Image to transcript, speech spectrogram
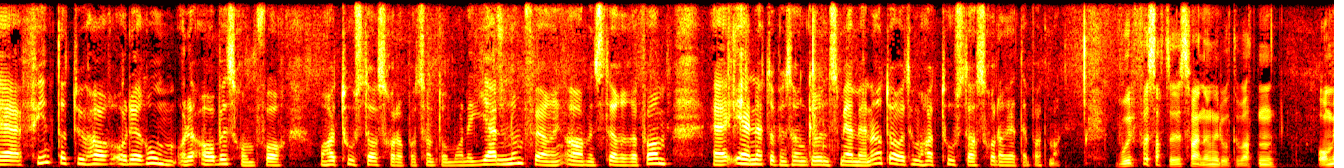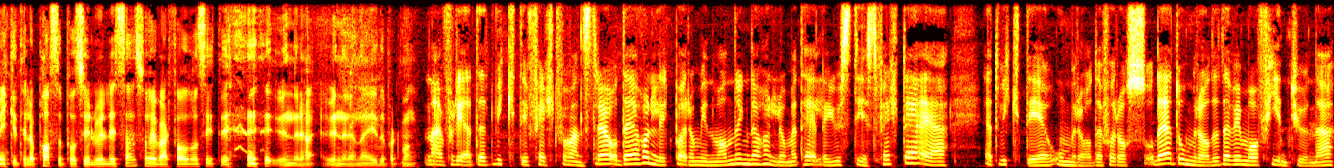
er fint at du har og det er rom og det er arbeidsrom for å ha to statsråder på et sånt område. Gjennomføring av en større reform eh, er nettopp en sånn grunn som jeg mener at du av og til må ha to statsråder i et departement. Hvorfor satte du Sveinung Rotevatn om ikke til å passe på Sylvi Listhaug, så i hvert fall å sitte under, under, henne i departementet. Nei, fordi det er et viktig felt for Venstre. Og det handler ikke bare om innvandring, det handler om at hele justisfeltet er et viktig område for oss. Og det er et område der vi må fintune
